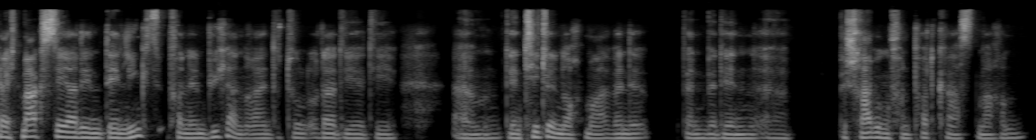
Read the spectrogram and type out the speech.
vielleicht magst du ja den, den Link von den Büchern reintun oder die, die, ähm, den Titel nochmal, wenn, wenn wir den äh, Beschreibung von Podcast machen.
